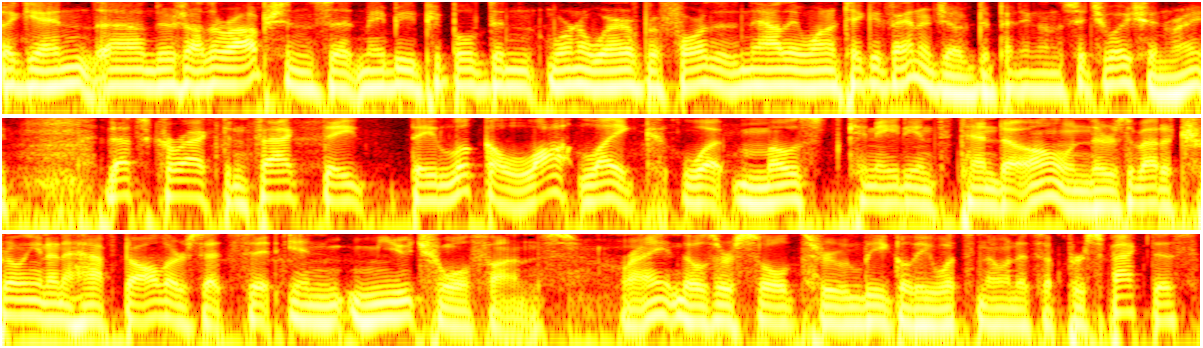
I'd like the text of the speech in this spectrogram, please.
again, uh, there's other options that maybe people didn't weren't aware of before that now they want to take advantage of, depending on the situation, right? That's correct. In fact, they they look a lot like what most Canadians tend to own. There's about a trillion and a half dollars that sit in mutual funds, right? And those are sold through legally what's known as a prospectus,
